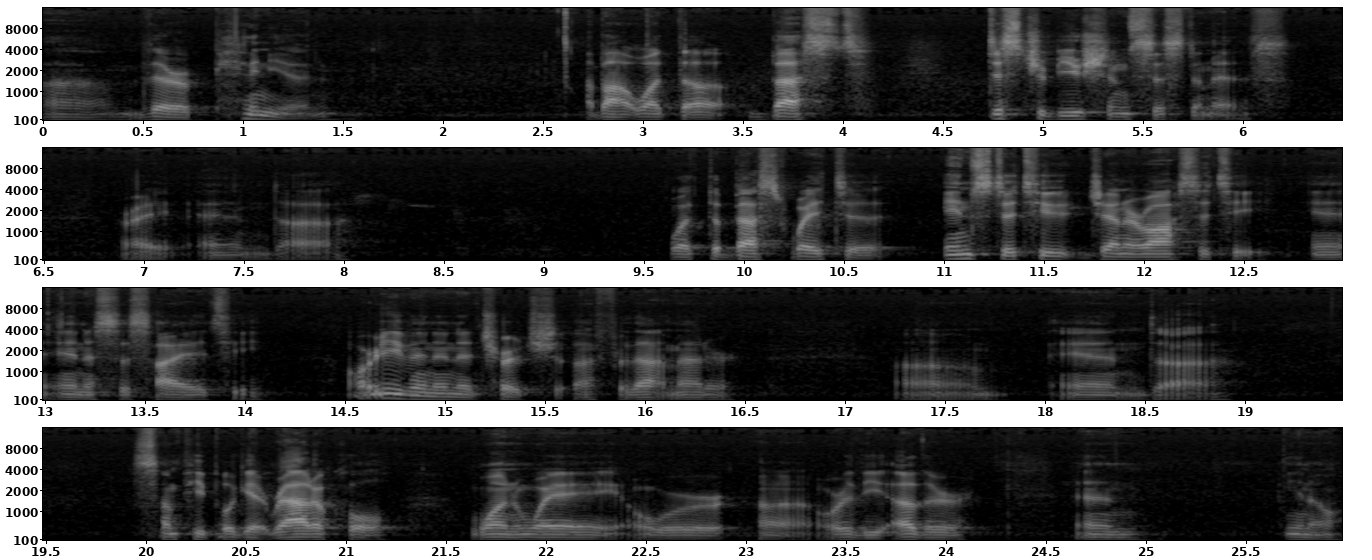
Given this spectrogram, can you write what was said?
um, their opinion about what the best distribution system is, right? And uh, what the best way to institute generosity in, in a society, or even in a church uh, for that matter. Um, and uh, some people get radical one way or, uh, or the other. And, you know,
